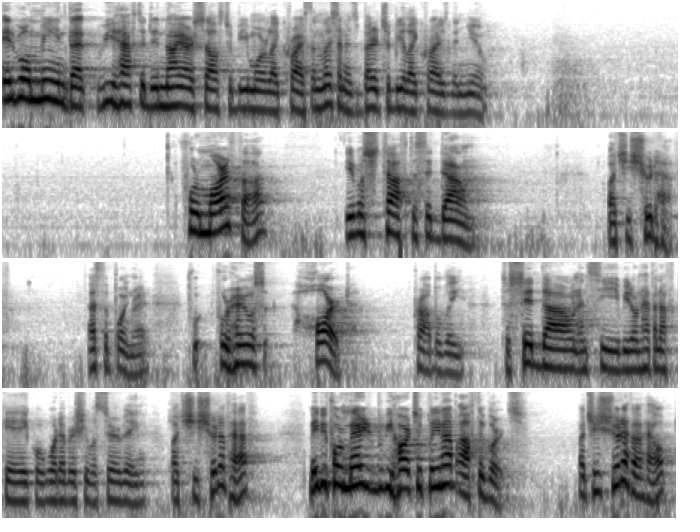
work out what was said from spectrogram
it will mean that we have to deny ourselves to be more like Christ. And listen, it's better to be like Christ than you. For Martha, it was tough to sit down, but she should have. That's the point, right? For, for her, it was hard, probably, to sit down and see we don't have enough cake or whatever she was serving, but she should have. Maybe for Mary, it would be hard to clean up afterwards, but you should have helped.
